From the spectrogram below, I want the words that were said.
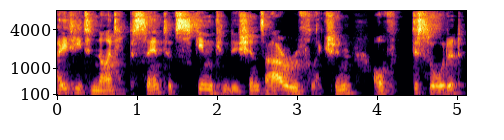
80 to 90% of skin conditions are a reflection of disordered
